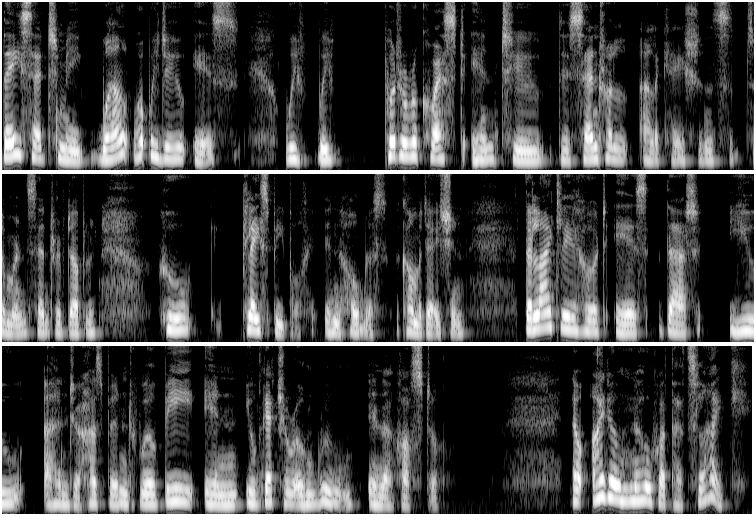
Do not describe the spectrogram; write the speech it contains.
they said to me, well, what we do is we've we've put a request into the central allocations somewhere in the centre of Dublin who place people in homeless accommodation. The likelihood is that you and your husband will be in, you'll get your own room in a hostel. Now, I don't know what that's like.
